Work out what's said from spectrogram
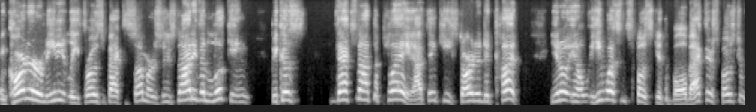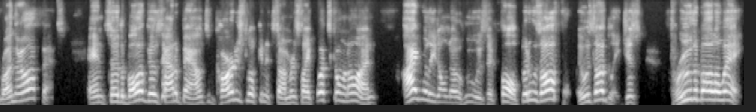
And Carter immediately throws it back to Summers, who's not even looking because that's not the play. I think he started to cut. You know, you know, he wasn't supposed to get the ball back. They're supposed to run their offense. And so the ball goes out of bounds, and Carter's looking at Summers like, what's going on? I really don't know who was at fault, but it was awful. It was ugly. Just threw the ball away.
